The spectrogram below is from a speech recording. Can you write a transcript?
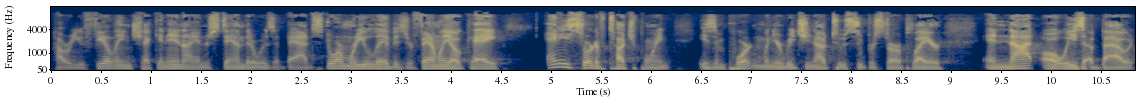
How are you feeling? Checking in. I understand there was a bad storm where you live. Is your family okay? Any sort of touch point is important when you're reaching out to a superstar player and not always about,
